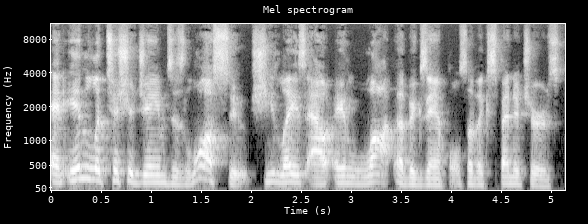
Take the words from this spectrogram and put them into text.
and in Letitia James's lawsuit, she lays out a lot of examples of expenditures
